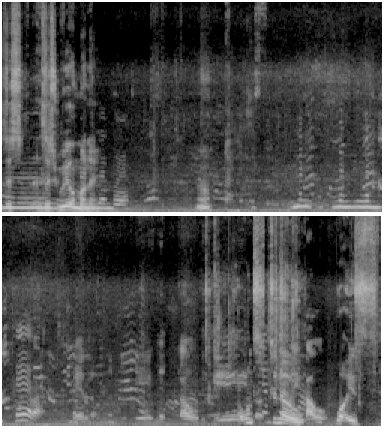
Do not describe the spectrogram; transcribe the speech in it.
Is this is this real money? No. I wanted to know what is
